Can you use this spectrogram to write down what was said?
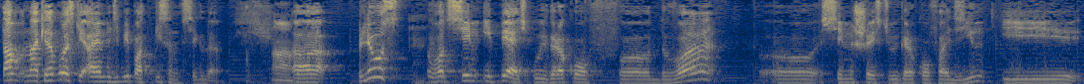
Там на кинопоиске IMDb подписан всегда. А. А, плюс вот 7,5 у игроков э, 2, э, 7,6 у игроков 1 и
